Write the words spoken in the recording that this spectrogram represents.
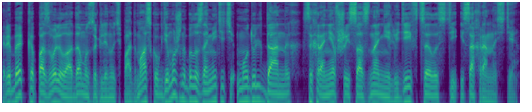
Ребекка позволила Адаму заглянуть под маску, где можно было заметить модуль данных, сохранявший сознание людей в целости и сохранности.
